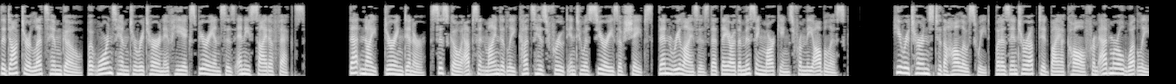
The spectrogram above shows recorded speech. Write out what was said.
The doctor lets him go, but warns him to return if he experiences any side effects. That night, during dinner, Sisko absent-mindedly cuts his fruit into a series of shapes, then realizes that they are the missing markings from the obelisk. He returns to the holosuite, but is interrupted by a call from Admiral Whatley.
